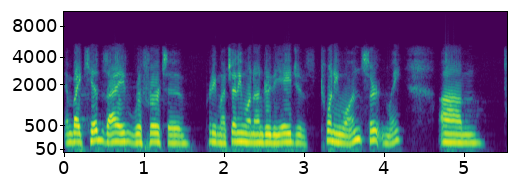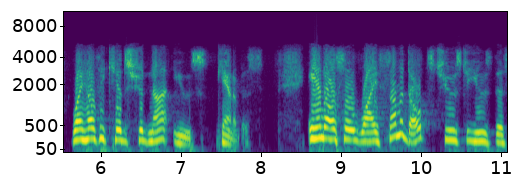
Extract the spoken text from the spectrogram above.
and by kids I refer to pretty much anyone under the age of 21, certainly, um, why healthy kids should not use cannabis, and also why some adults choose to use this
